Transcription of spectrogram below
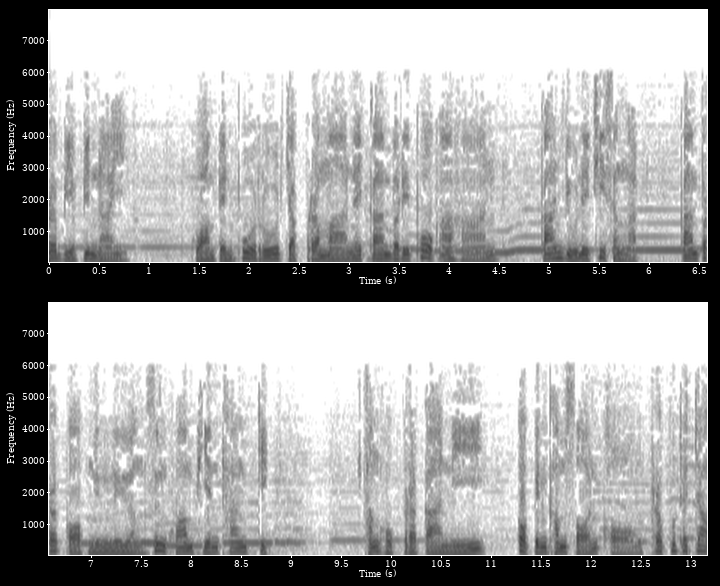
ระเบียบวินัย ความเป็นผู้รู้จักประมาณในการบริโภคอาหาร การอยู่ในที่สงัด การประกอบเนืองๆซึ่งความเพียรทางจิต ทั้งหกประการนี้ก็เป็นคำสอนของพระพุทธเจ้า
